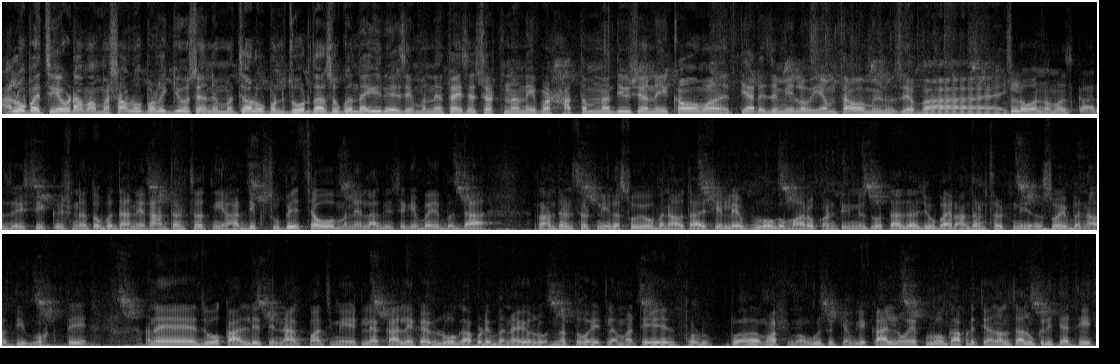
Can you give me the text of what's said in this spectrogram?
હાલો ભાઈ, ચેવડામાં મસાલો ભળી ગયો છે અને મસાલો પણ જોરદાર સુગંધ આવી રહી છે. મને થાય છે છઠના નહીં, પણ હાતમના દિવસે નહીં ખાવા મળે. અત્યારે જમી લો એમ થવા મીણું છે ભાઈ. હેલો, નમસ્કાર, જય શ્રી કૃષ્ણ. તો બધાને રાંધણ છઠની હાર્દિક શુભેચ્છાઓ. મને લાગે છે કે ભાઈ બધા રાંધણ છઠની રસોઈઓ બનાવતા હશે એટલે બ્લોગ અમારો કન્ટિન્યુ જોતા જજો ભાઈ. રાંધણ છઠની રસોઈ બનાવતી વખતે અને જો કાલે તે નાગ પાંચમી એટલે કાલે કાંઈ વ્લોગ આપણે બનાવેલો નહોતો એટલા માટે થોડુંક માફી માંગુ છું. કેમ કે કાલનો એક વ્લોગ આપણે ચેનલ ચાલુ કરી ત્યાંથી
